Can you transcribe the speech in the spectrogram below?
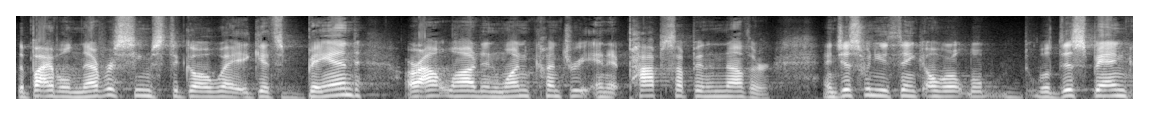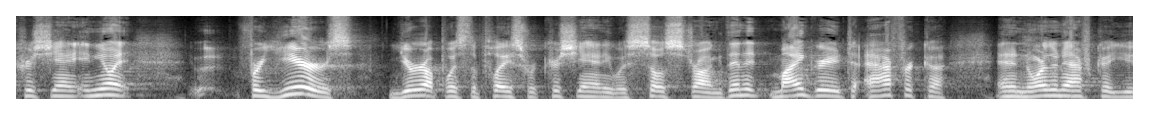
The Bible never seems to go away. It gets banned or outlawed in one country and it pops up in another. And just when you think, oh, we'll, we'll, we'll disband Christianity, and you know what? For years, Europe was the place where Christianity was so strong. Then it migrated to Africa, and in northern Africa, you,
